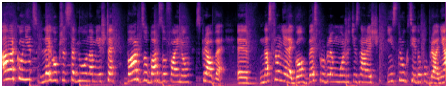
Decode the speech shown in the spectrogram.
A na koniec Lego przedstawiło nam jeszcze bardzo, bardzo fajną sprawę. E, Na stronie Lego bez problemu możecie znaleźć instrukcję do pobrania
